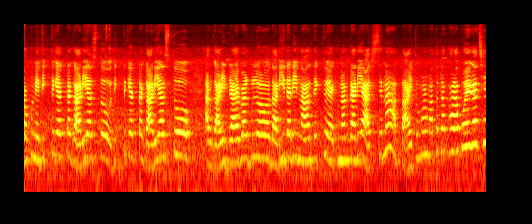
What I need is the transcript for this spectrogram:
তখন এদিক থেকে একটা গাড়ি আসতো ওদিক থেকে একটা গাড়ি আসতো আর গাড়ির ড্রাইভারগুলো দাঁড়িয়ে দাঁড়িয়ে নাচ দেখতো এখন আর গাড়ি আসছে না তাই তোমার মাথাটা খারাপ হয়ে গেছে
